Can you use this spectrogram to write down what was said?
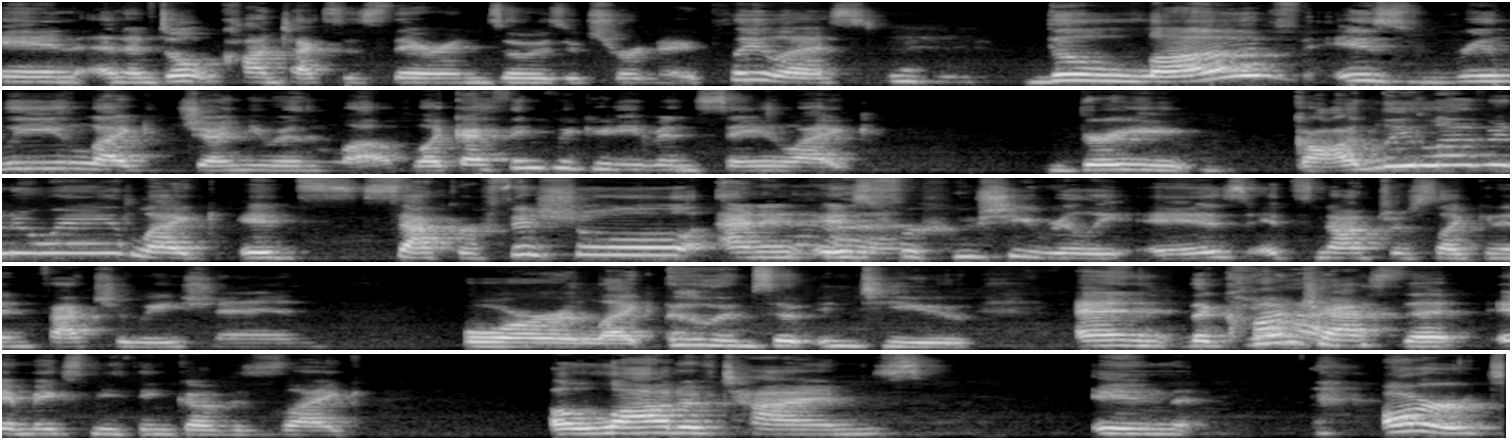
in an adult context, it's there in Zoey's Extraordinary Playlist. Mhm. The love is really like genuine love. Like I think we could even say like very godly love in a way. Like it's sacrificial and it is Yeah. for who she really is. It's not just like an infatuation or like oh I'm so into you. And the contrast that it makes me think of is like a lot of times in art,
